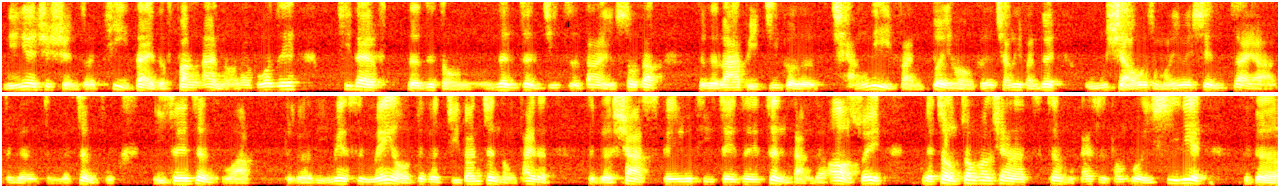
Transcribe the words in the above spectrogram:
宁愿去选择替代的方案哦。那不过这些替代的这种认证机制，当然也受到这个拉比机构的强力反对哦。可是强力反对无效，为什么？因为现在啊，这个整个政府以色列政府啊，这个里面是没有这个极端正统派的这个 Shas 跟 UTJ 这些政党的哦，所以那这种状况下呢，政府开始通过一系列。这个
